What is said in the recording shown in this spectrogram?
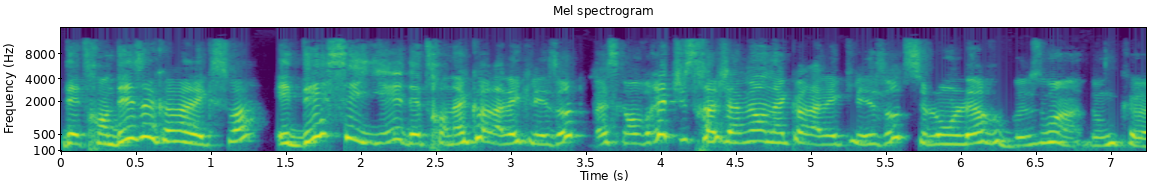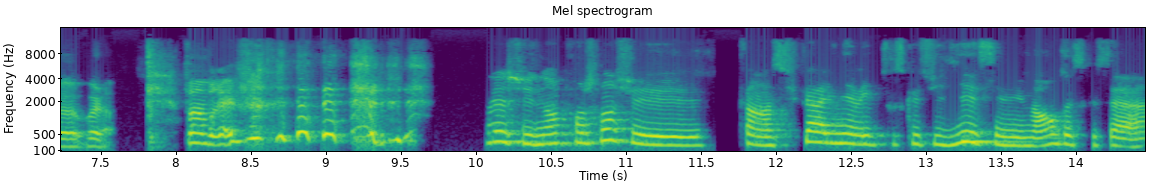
d'être en désaccord avec soi et d'essayer d'être en accord avec les autres parce qu'en vrai tu seras jamais en accord avec les autres selon leurs besoins. Donc euh, voilà. Enfin bref. Je suis non franchement je suis enfin super alignée avec tout ce que tu dis et c'est marrant parce que ça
